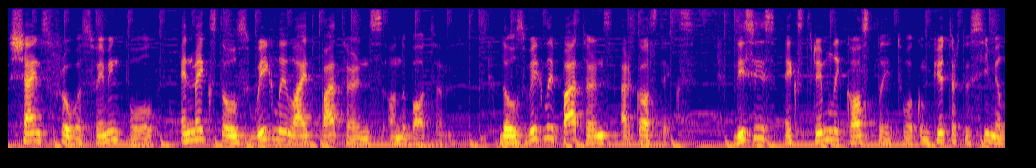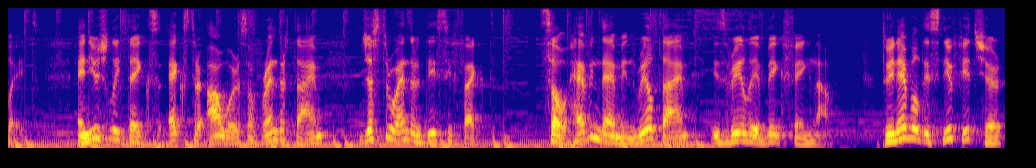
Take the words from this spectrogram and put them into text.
shines through a swimming pool and makes those wiggly light patterns on the bottom. Those wiggly patterns are caustics. This is extremely costly to a computer to simulate and usually takes extra hours of render time just to render this effect. So having them in real time is really a big thing now. To enable this new feature,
